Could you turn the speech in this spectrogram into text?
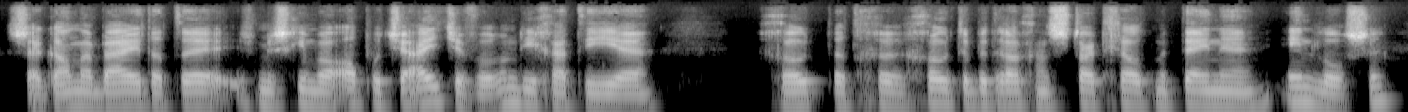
Sagan erbij, dat is misschien wel appeltje eitje voor hem. Die gaat die, groot, dat grote bedrag aan startgeld meteen eh, inlossen.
